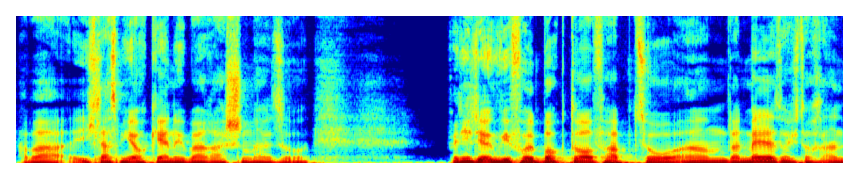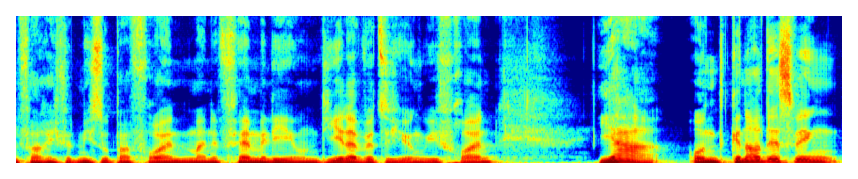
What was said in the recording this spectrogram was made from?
Aber ich lasse mich auch gerne überraschen. Also wenn ihr da irgendwie voll Bock drauf habt, so, ähm, dann meldet euch doch einfach. Ich würde mich super freuen. Meine Family und jeder wird sich irgendwie freuen. Ja, und genau deswegen,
